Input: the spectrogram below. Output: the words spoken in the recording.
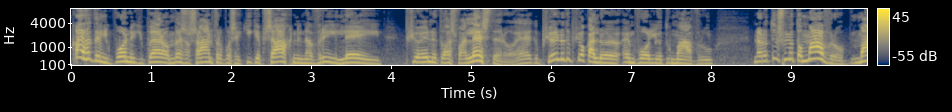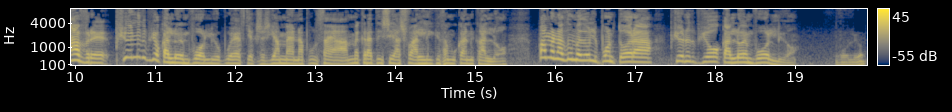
Κάθεται λοιπόν εκεί πέρα ο μέσος άνθρωπος εκεί και ψάχνει να βρει, λέει, ποιο είναι το ασφαλέστερο, ε, ποιο είναι το πιο καλό εμβόλιο του μαύρου. Να ρωτήσουμε το μαύρο. Μαύρε, ποιο είναι το πιο καλό εμβόλιο που έφτιαξες για μένα που θα με κρατήσει ασφαλή και θα μου κάνει καλό. Πάμε να δούμε εδώ λοιπόν τώρα ποιο είναι το πιο καλό εμβόλιο. Εμβόλιο.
